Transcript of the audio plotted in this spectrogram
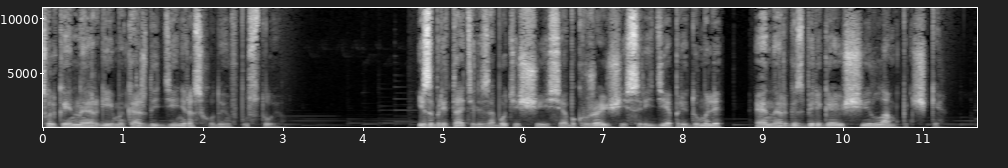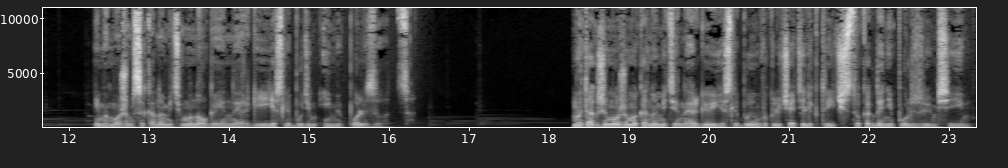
сколько энергии мы каждый день расходуем впустую. Изобретатели, заботящиеся об окружающей среде, придумали энергосберегающие лампочки. И мы можем сэкономить много энергии, если будем ими пользоваться. Мы также можем экономить энергию, если будем выключать электричество, когда не пользуемся им,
